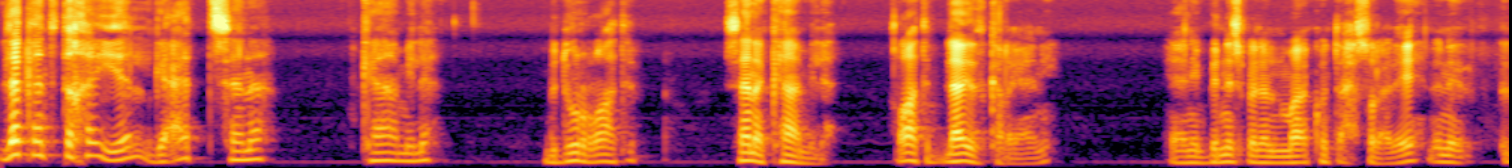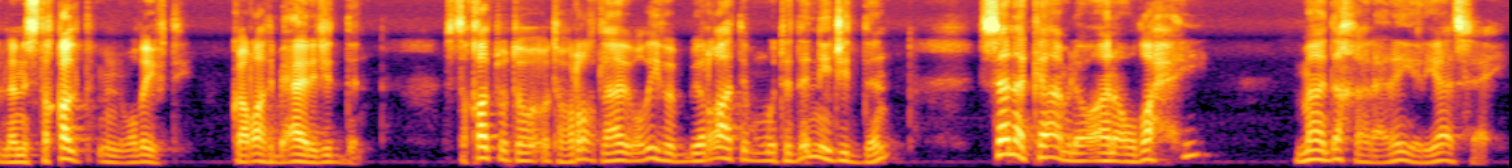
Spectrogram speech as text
لك أن تتخيل قعدت سنة كاملة بدون راتب. سنة كاملة. راتب لا يذكر يعني. يعني بالنسبة لما كنت أحصل عليه لاني لأن استقلت من وظيفتي. وكان راتبي عالي جدا. استقلت وتفرغت لهذه الوظيفة براتب متدني جدا. سنة كاملة وأنا أضحي ما دخل علي ريال سعي.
